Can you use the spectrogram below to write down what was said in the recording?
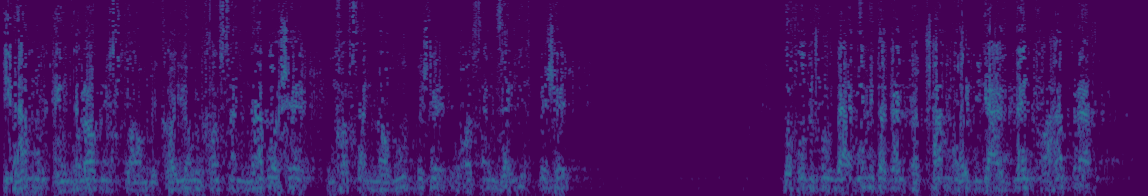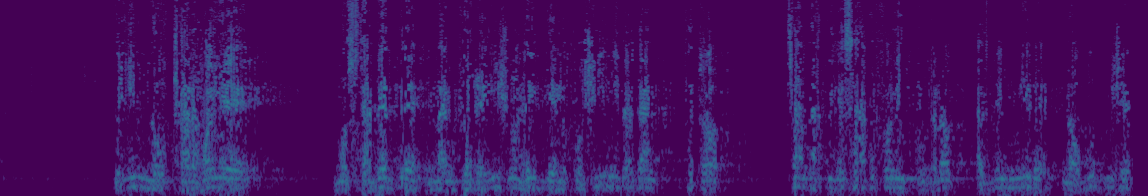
این همون انقلابی است که آمریکایی ها می‌خواستن نباشه می‌خواستن نابود بشه می‌خواستن ضعیف بشه. به خودشون بعدی می‌دادن تا چند ماه دیگه از بین خواهد رفت. به این نوکرهای مستبد منطقه ایشون هی دلخوشی می‌دادن که تا چند وقت دیگه صبر کنید انقلاب از بین میره نابود میشه.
